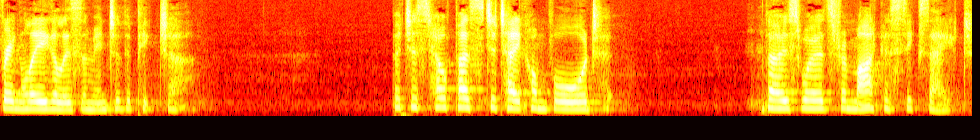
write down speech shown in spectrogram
bring legalism into the picture. But just help us to take on board those words from Micah 6 8.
